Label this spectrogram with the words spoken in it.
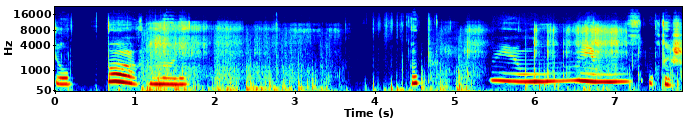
все, погнали. Оп. Мяу, мяу. Ух ты ж,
